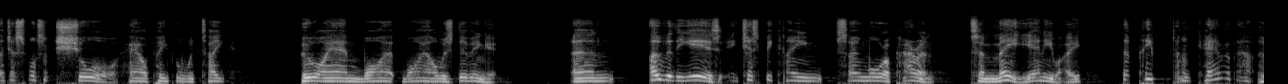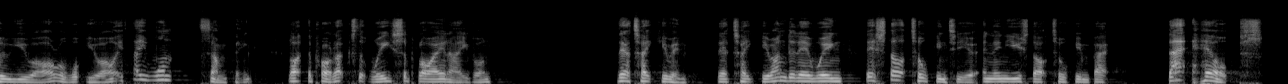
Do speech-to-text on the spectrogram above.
I just wasn't sure how people would take who I am, why why I was doing it. And over the years, it just became so more apparent to me, anyway, that people don't care about who you are or what you are. If they want something, like the products that we supply in Avon, they'll take you in. They'll take you under their wing. They'll start talking to you, and then you start talking back. That helps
